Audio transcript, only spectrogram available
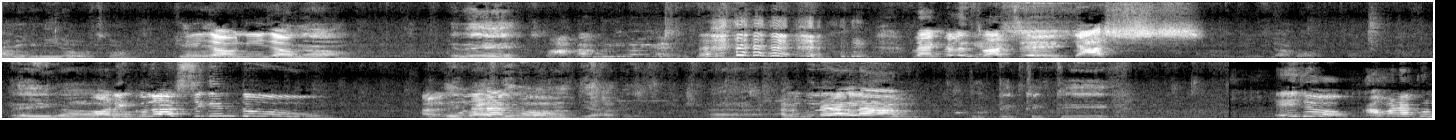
আমি নিয়ে যাব নিয়ে যাও নিয়ে যাও। বাড়ছে ক্যাশ। এই না। অনেকগুলো আসছে কিন্তু। আমি গুনে রাখব। হ্যাঁ। আমি গুনে রাখলাম। ঠিক ঠিক ঠিক ঠিক। এই যে আমার এখন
